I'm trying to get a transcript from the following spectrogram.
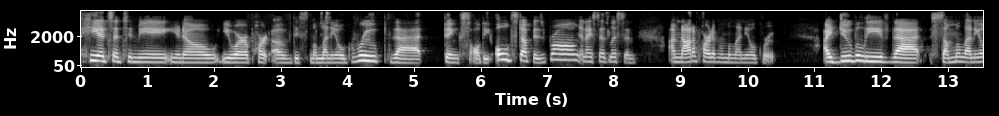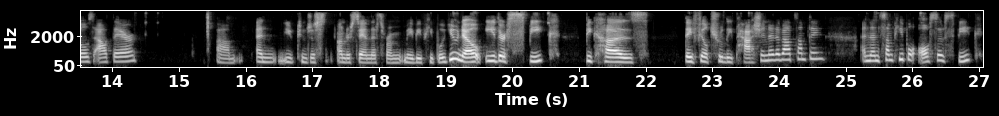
he had said to me, you know, you are a part of this millennial group that thinks all the old stuff is wrong. And I said, listen, I'm not a part of a millennial group. I do believe that some millennials out there, um, and you can just understand this from maybe people you know, either speak because they feel truly passionate about something. And then some people also speak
